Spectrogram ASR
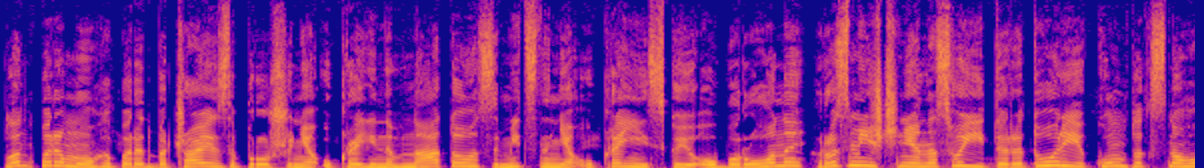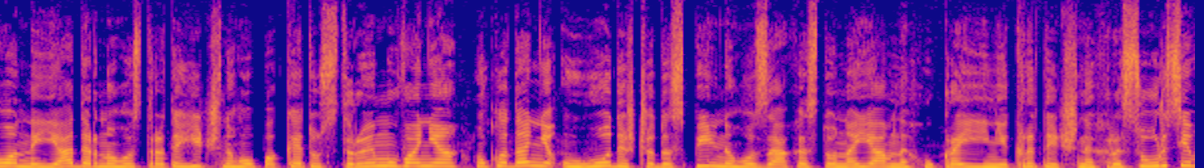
План перемоги передбачає запрошення України в НАТО, зміцнення української оборони, розміщення на своїй території комплексного неядерного стратегічного пакету стримування, укладання угоди щодо спільного захисту наявних Україні критичних ресурсів,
